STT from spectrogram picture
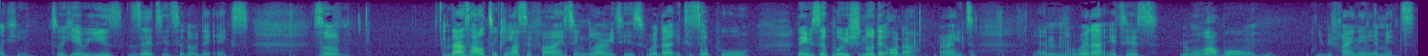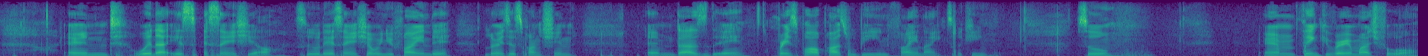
Okay. So here we use z instead of the x. So that's how to classify singularities whether it is a pool then if it's a pool you should know the order right? And whether it is removable you'll be finding limits. And whether it's essential. So the essential when you find the Laurent expansion um that's the principal part will be infinite okay? So um thank you very much for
